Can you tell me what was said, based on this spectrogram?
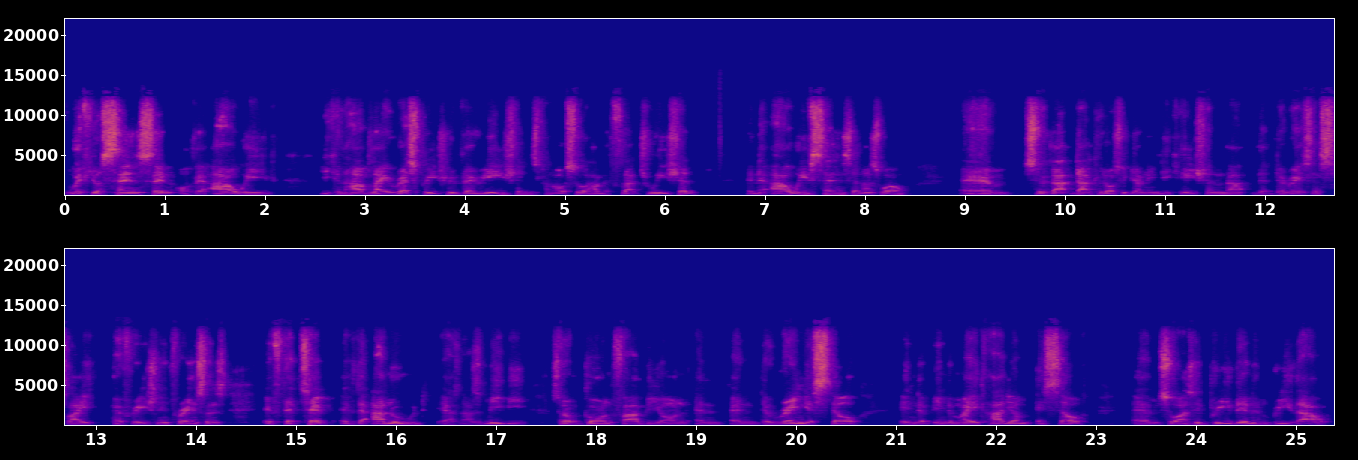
with your sensing of the R wave, you can have like respiratory variations, can also have a fluctuation in the R wave sensing as well. Um, so that that could also be an indication that, that there is a slight perforation. For instance, if the tip, if the anode has, has maybe sort of gone far beyond and and the ring is still in the in the myocardium itself. Um, so as you breathe in and breathe out,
